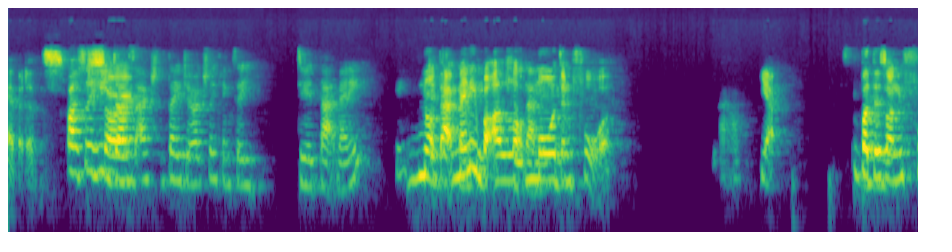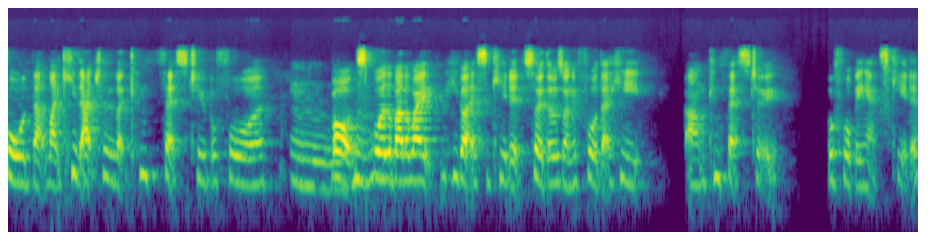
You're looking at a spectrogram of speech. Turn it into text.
evidence. oh, so he so- does actually. They do actually think that he did that many. Not Did that many, but a he lot that more many than four. Wow. Yeah. But there's only four that like he's actually like confessed to before. Mm. Oh, spoiler by the way, he got executed, so there was only four that he um confessed to before being executed.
